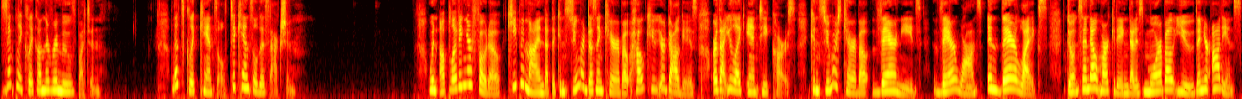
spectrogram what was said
simply click on the Remove button. Let's click Cancel to cancel this action. When uploading your photo, keep in mind that the consumer doesn't care about how cute your dog is or that you like antique cars. Consumers care about their needs, their wants, and their likes. Don't send out marketing that is more about you than your audience.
